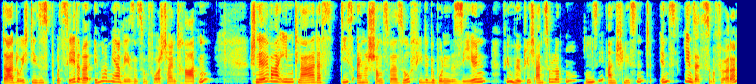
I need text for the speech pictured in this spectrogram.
da durch dieses Prozedere immer mehr Wesen zum Vorschein traten. Schnell war ihnen klar, dass dies eine Chance war, so viele gebundene Seelen wie möglich anzulocken, um sie anschließend ins Jenseits zu befördern.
